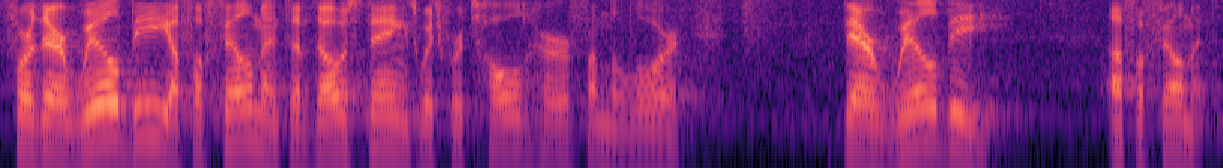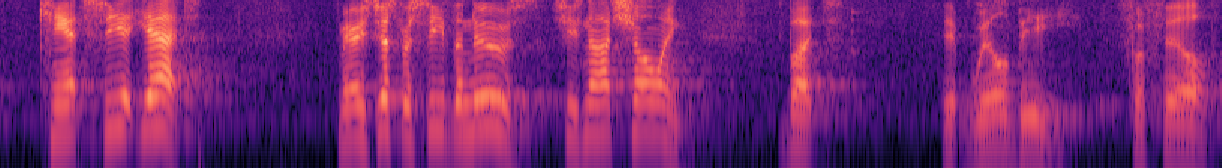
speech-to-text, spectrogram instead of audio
for there will be a fulfillment of those things which were told her from the Lord. There will be a fulfillment. Can't see it yet. Mary's just received the news. She's not showing, but it will be fulfilled.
